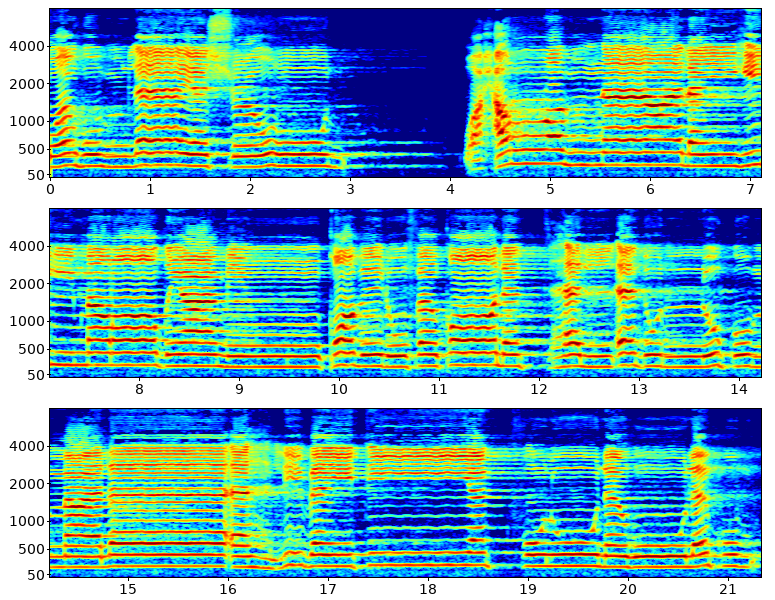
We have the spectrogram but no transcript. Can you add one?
وهم لا يشعرون وحرمنا عليه المراضع من قبل فقالت هل أدلكم على أهل بيت يكفلونه لكم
